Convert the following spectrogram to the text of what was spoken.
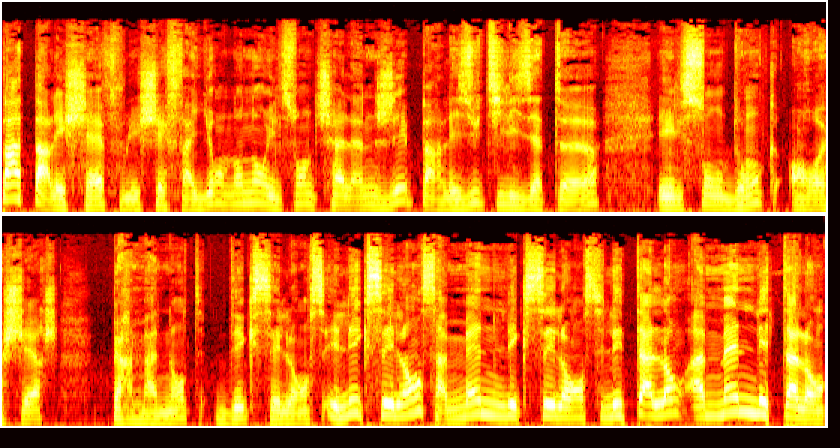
pas par les chefs ou les chefs faillants. Non, non, ils sont challengés par les utilisateurs et ils sont donc en recherche permanente d'excellence. Et l'excellence amène l'excellence, les talents amènent les talents.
